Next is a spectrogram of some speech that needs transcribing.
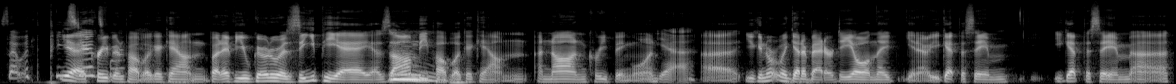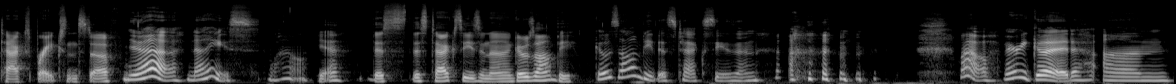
Is that what the P Yeah, creeping for? public accountant. But if you go to a ZPA, a zombie Mm. public accountant, a non-creeping one, Yeah. uh, you can normally get a better deal, and they, you know, you get the same, you get the same uh, tax breaks and stuff. Yeah. Nice. Wow. Yeah, this this tax season, uh, go zombie. Go zombie this tax season. Wow, very good. Um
